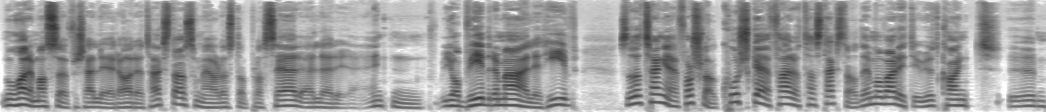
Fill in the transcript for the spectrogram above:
Nå har jeg masse forskjellige rare tekster som jeg har lyst til å plassere, eller enten jobbe videre med, eller hive. Så da trenger jeg forslag. Hvor skal jeg fære og teste tekster? Det må være litt i utkant. um,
